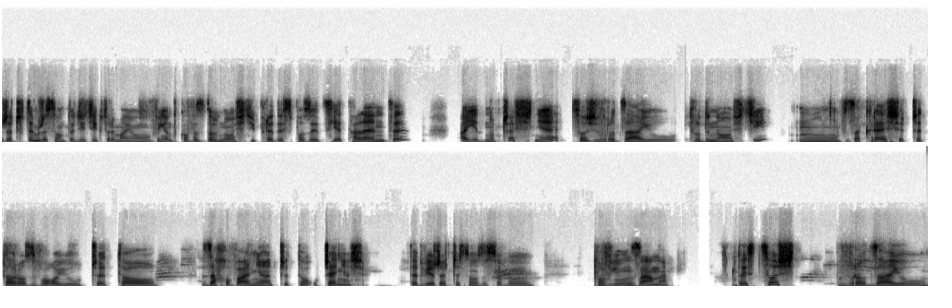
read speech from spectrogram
Rzecz w tym, że są to dzieci, które mają wyjątkowe zdolności, predyspozycje, talenty, a jednocześnie coś w rodzaju trudności mm, w zakresie czy to rozwoju, czy to zachowania, czy to uczenia się. Te dwie rzeczy są ze sobą powiązane. To jest coś, w rodzaju.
